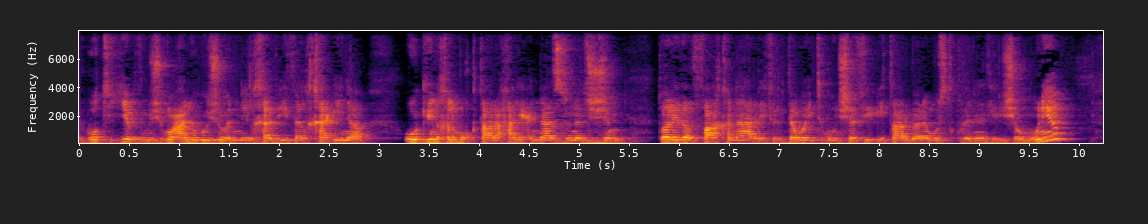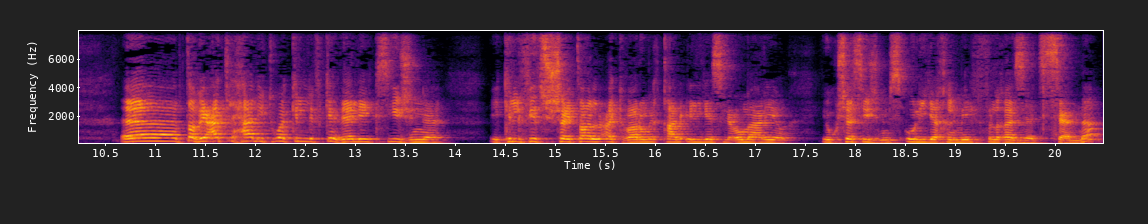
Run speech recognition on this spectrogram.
بوطية بمجموعة الوجوه الخبيثة الخائنة وكينخ المقترحة لأنها زونة الجن تريد فاقنا الريف بداو يتمونشا في إطار مرا مستقبلنا ديال شومونيا آه بطبيعة الحال يتوكلف كذلك سجن يكلف الشيطان الأكبر ومقال إلياس العماري يكشاسيج المسؤولية خل الملف الغازات السامة.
